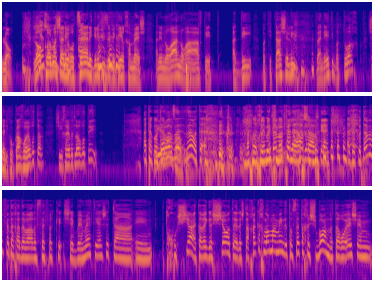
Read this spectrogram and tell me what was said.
לא. לא כל מה שאני רוצה, אני גיליתי את זה בגיל חמש. אני נורא נורא אהבתי את עדי בכיתה שלי, ואני הייתי בטוח שאני כל כך אוהב אותה, שהיא חייבת לאהוב אותי. אתה כותב לא על זה. זהו, אתה... אנחנו יכולים לפנות אליה עכשיו. כן. אתה כותב בפתח הדבר לספר, שבאמת יש את התחושה, את הרגשות האלה, שאתה אחר כך לא מאמין, אתה עושה את החשבון ואתה רואה שהם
